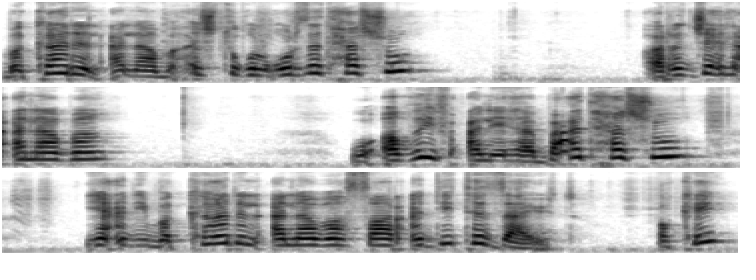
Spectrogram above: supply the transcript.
مكان العلامة أشتغل غرزة حشو أرجع العلامة وأضيف عليها بعد حشو يعني مكان العلامة صار عندي تزايد. okay؟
